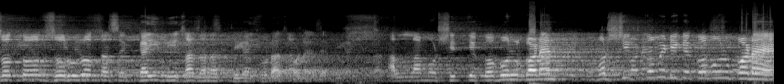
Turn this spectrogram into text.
যত জরুরত আছে, গাইবি খাজানার থেকে পুরা করে দেন। আল্লাহ মসজিদকে কবুল করেন, মসজিদ কমিটিকে কবুল করেন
